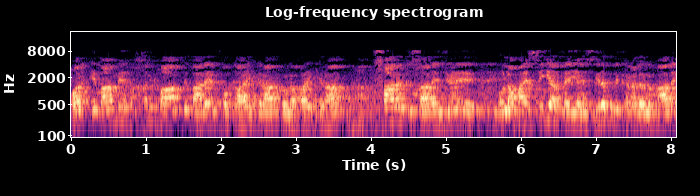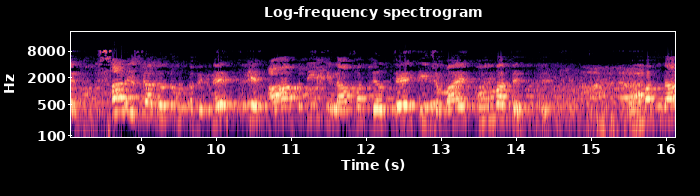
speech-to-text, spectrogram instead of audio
اور امام حسن پاک کے بارے فقہ کرام، علماء کرام، سارے دے سارے جڑے علماء سیر نے یعنی سیرت لکھن والے علماء نے، سارے اس گل دے متفق نے کہ آپ دی خلافت دے اوتے اجماع امت امت دا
